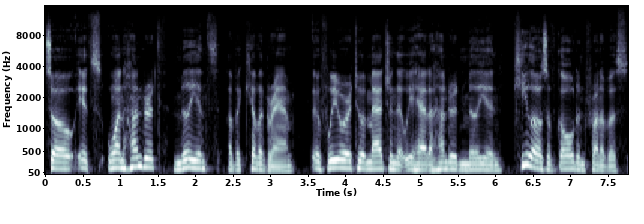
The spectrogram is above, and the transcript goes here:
So it's one hundredth millionth of a kilogram. If we were to imagine that we had 100 million kilos of gold in front of us,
